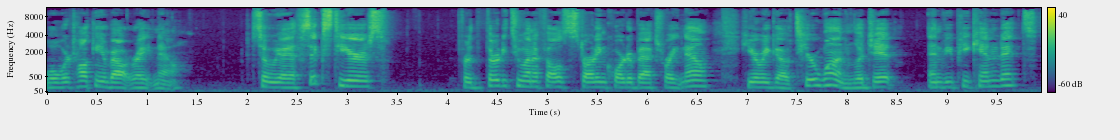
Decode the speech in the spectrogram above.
well, we're talking about right now. So we have six tiers for the 32 NFL starting quarterbacks right now. Here we go. Tier one, legit MVP candidates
